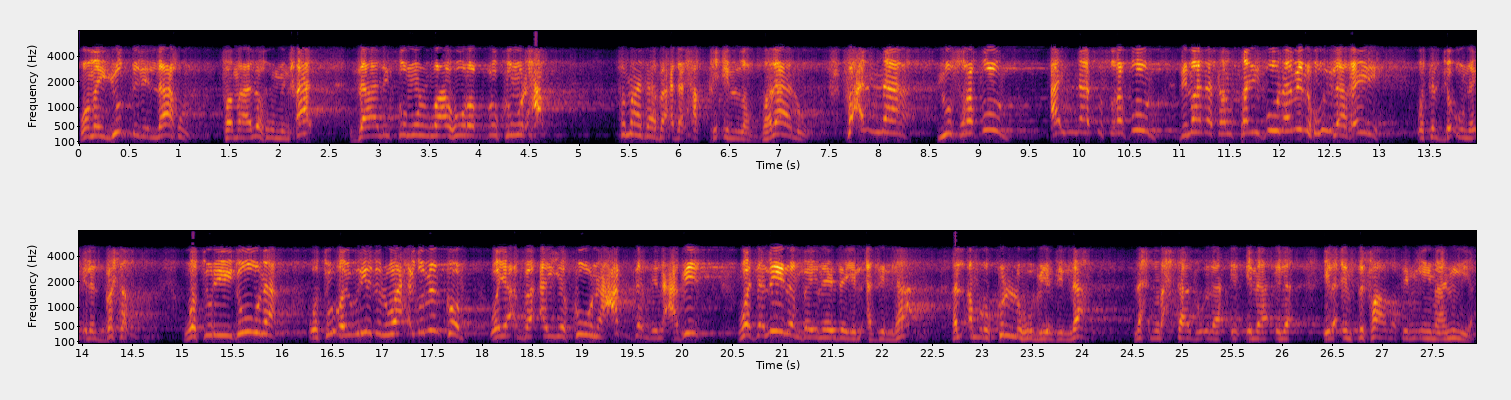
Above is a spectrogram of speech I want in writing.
ومن يضل الله فما له من هاد ذلكم الله ربكم الحق. فماذا بعد الحق إلا الضلال؟ فأنا يصرفون. أين تصرفون؟ لماذا تنصرفون منه إلى غيره؟ وتلجؤون إلى البشر. وتريدون ويريد الواحد منكم ويأبى أن يكون عبدا للعبيد وذليلا بين يدي الأذلاء الأمر كله بيد الله. نحن نحتاج إلى, إلى, إلى, إلى انتفاضة إيمانية.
